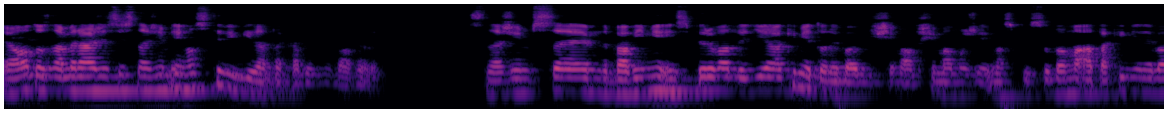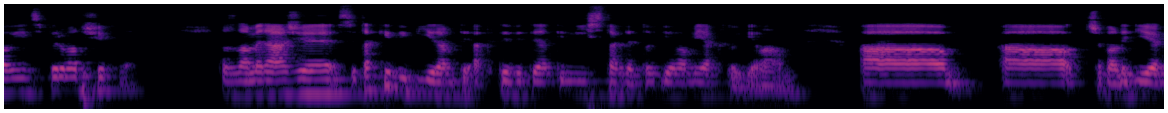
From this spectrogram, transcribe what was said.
Jo, to znamená, že si snažím i hosty vybírat tak, aby mě bavili. Snažím se, baví mě inspirovat lidi, a taky mě to nebaví všema, všema možnýma způsobama a taky mě nebaví inspirovat všechny. To znamená, že si taky vybírám ty aktivity a ty místa, kde to dělám, jak to dělám a, a třeba lidi, jak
